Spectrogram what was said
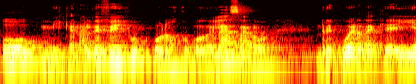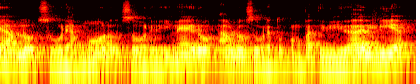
o mi canal de Facebook Horóscopo de Lázaro. Recuerda que ahí hablo sobre amor, sobre dinero, hablo sobre tu compatibilidad del día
